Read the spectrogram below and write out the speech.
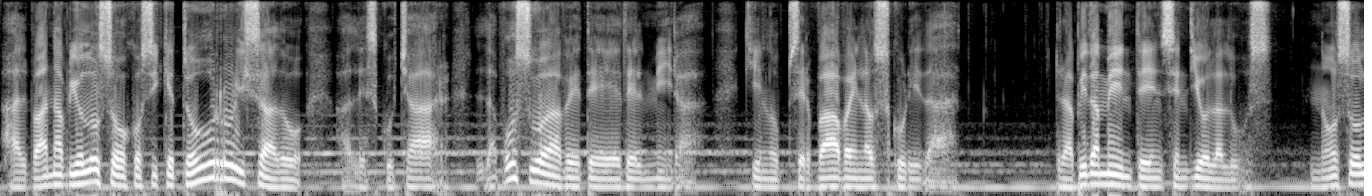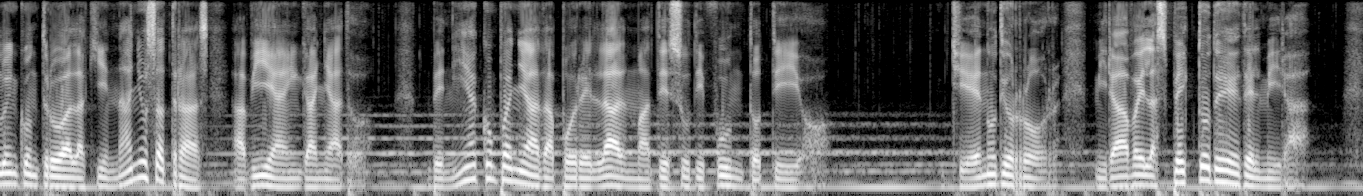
Albán abrió los ojos y quedó horrorizado al escuchar la voz suave de Edelmira, quien lo observaba en la oscuridad. Rápidamente encendió la luz no solo encontró a la quien años atrás había engañado, venía acompañada por el alma de su difunto tío. Lleno de horror, miraba el aspecto de Edelmira.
